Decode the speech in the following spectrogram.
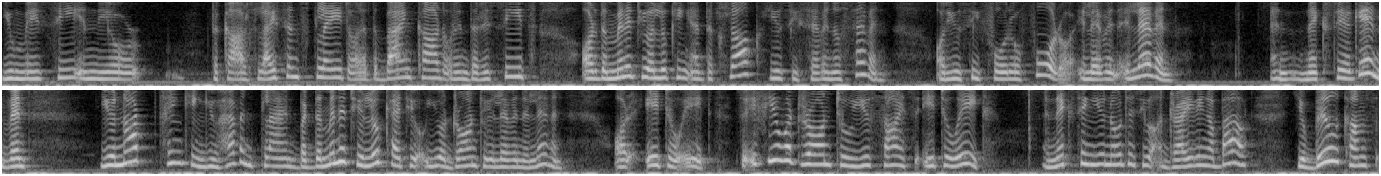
you may see in your the car's license plate or at the bank card or in the receipts or the minute you are looking at the clock you see 707 or you see 404 or 1111 and next day again when you're not thinking you haven't planned but the minute you look at you you're drawn to 1111 or 808 so if you were drawn to you saw it's 808 and next thing you notice you are driving about your bill comes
